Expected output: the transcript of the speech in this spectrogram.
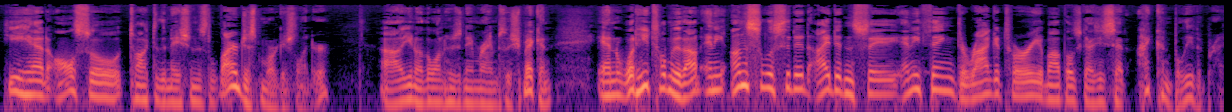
he had also talked to the nation's largest mortgage lender, uh, you know, the one whose name rhymes with Schmicken. And what he told me without any unsolicited, I didn't say anything derogatory about those guys. He said, I couldn't believe it, Brian.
